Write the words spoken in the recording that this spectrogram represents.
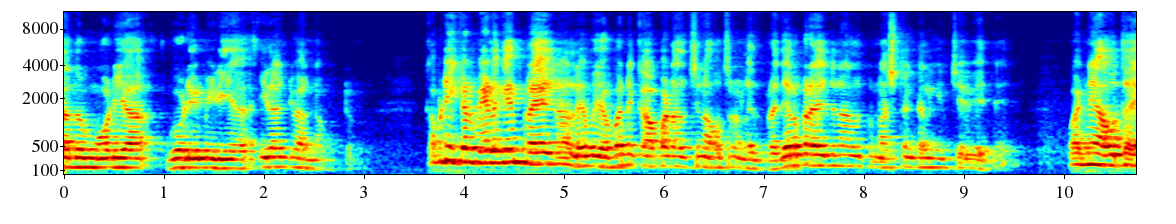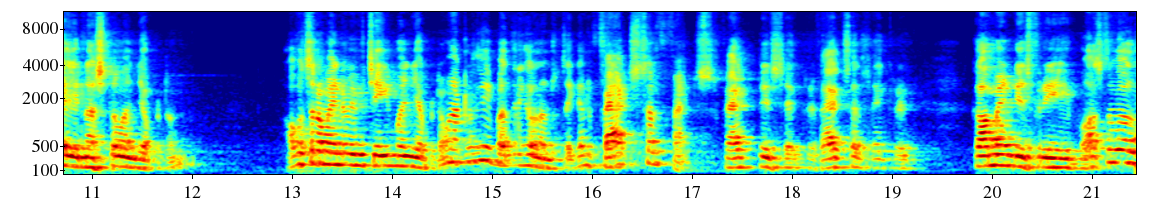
కాదు మోడియా గోడి మీడియా ఇలాంటివి అన్నట్టు కాబట్టి ఇక్కడ వీళ్ళకేం ప్రయోజనాలు లేవు. ఎవరిని కాపాడాల్సిన అవసరం లేదు. ప్రజల ప్రయోజనాలకు నష్టం కలిగించేవి అయితే వాటిని అవుతాయి నష్టం అని చెప్పటం అవసరమైనవి చేయమని చెప్పటం అట్లాగే ఈ పత్రికలు నడుస్తాయి. కానీ facts are facts fact is sacred facts are sacred comment is free వాస్తవాలు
